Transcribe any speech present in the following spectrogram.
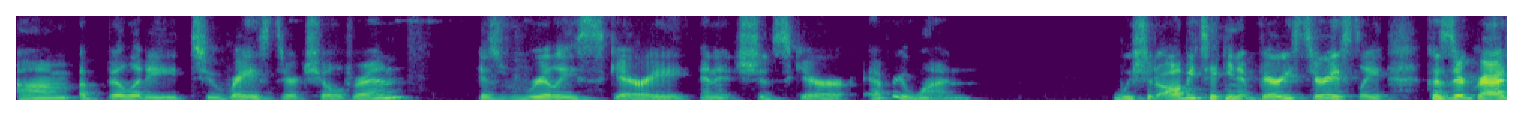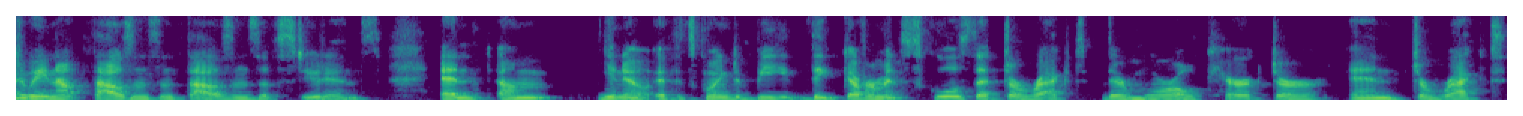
um, ability to raise their children is really scary, and it should scare everyone we should all be taking it very seriously because they're graduating out thousands and thousands of students. And um, you know if it's going to be the government schools that direct their moral character and direct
